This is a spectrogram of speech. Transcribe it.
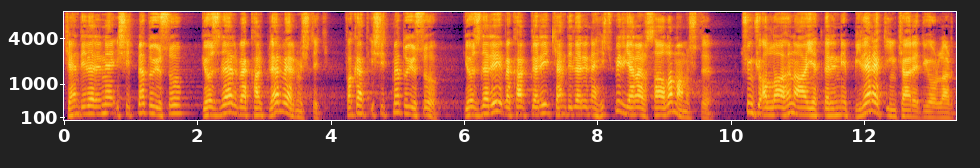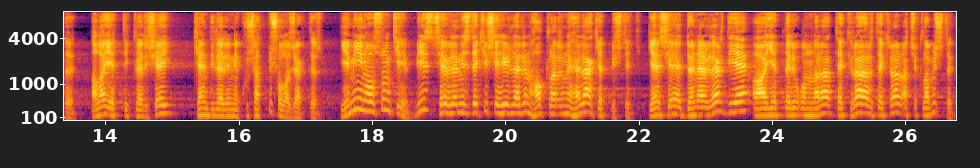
Kendilerine işitme duyusu, gözler ve kalpler vermiştik. Fakat işitme duyusu, gözleri ve kalpleri kendilerine hiçbir yarar sağlamamıştı. Çünkü Allah'ın ayetlerini bilerek inkar ediyorlardı. Alay ettikleri şey kendilerini kuşatmış olacaktır. Yemin olsun ki biz çevrenizdeki şehirlerin halklarını helak etmiştik. Gerçeğe dönerler diye ayetleri onlara tekrar tekrar açıklamıştık.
